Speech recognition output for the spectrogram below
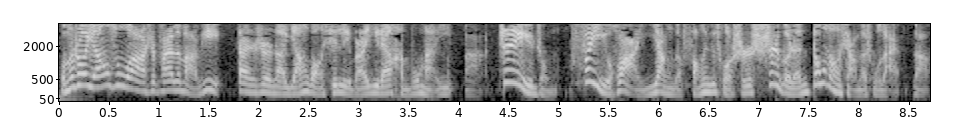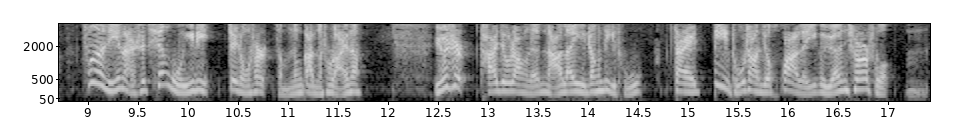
我们说杨素啊是拍了马屁，但是呢，杨广心里边依然很不满意啊。这种废话一样的防御措施，是个人都能想得出来啊。自己乃是千古一帝，这种事儿怎么能干得出来呢？于是他就让人拿来一张地图，在地图上就画了一个圆圈，说：“嗯，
